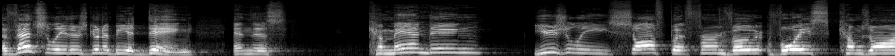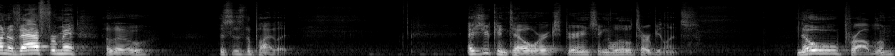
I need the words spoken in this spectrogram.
eventually there's going to be a ding, and this commanding, usually soft but firm vo- voice comes on of affirmation. Hello, this is the pilot. As you can tell, we're experiencing a little turbulence. No problem.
